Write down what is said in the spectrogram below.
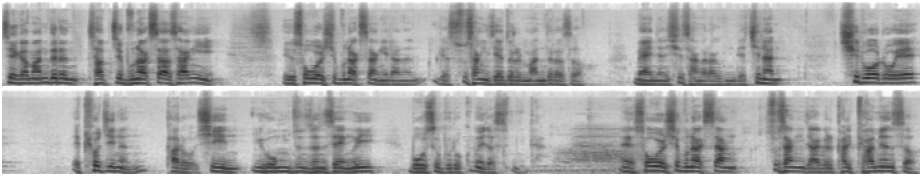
제가 만드는 잡지 문학사상이 소월시 문학상이라는 그 수상 제도를 만들어서 매년 시상을 하고 있는데 지난 7월호의 표지는 바로 시인 유홍준 선생의 모습으로 꾸며졌습니다. 네, 소월시 문학상 수상작을 발표하면서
